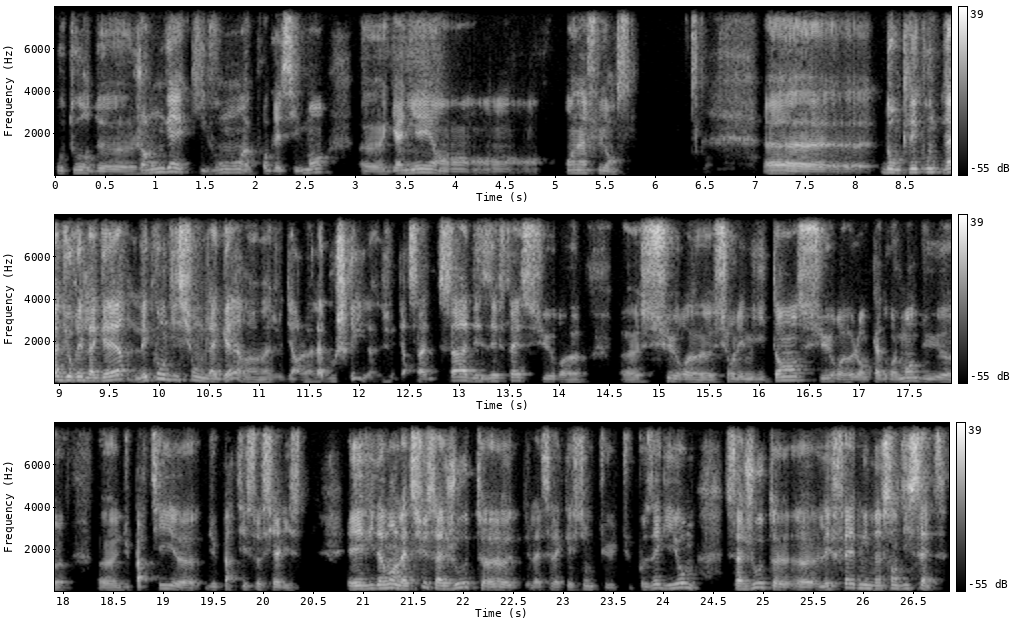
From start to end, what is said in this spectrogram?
autour de Jean Longuet qui vont euh, progressivement gagner en, influence. donc, les, la durée de la guerre, les conditions de la guerre, hein, je veux dire la, boucherie, je veux dire ça, ça a des effets sur sur sur les militants, sur l'encadrement du du parti du parti socialiste. Et évidemment, là-dessus s'ajoute, euh, c'est la question que tu, posais, Guillaume, s'ajoute euh, l'effet 1917.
